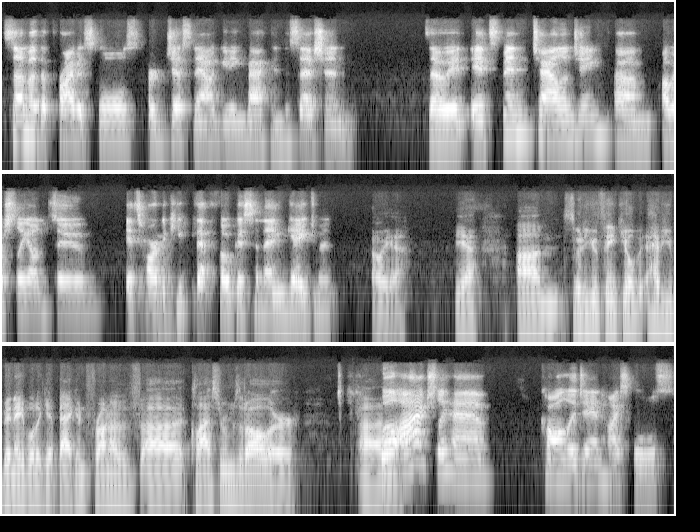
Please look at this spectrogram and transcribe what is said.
Some of the private schools are just now getting back into session, so it it's been challenging. Um, obviously, on Zoom, it's hard to keep that focus and that engagement. Oh yeah, yeah. Um, so do you think you'll have you been able to get back in front of uh, classrooms at all, or? Um, Well, I actually have college and high schools.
